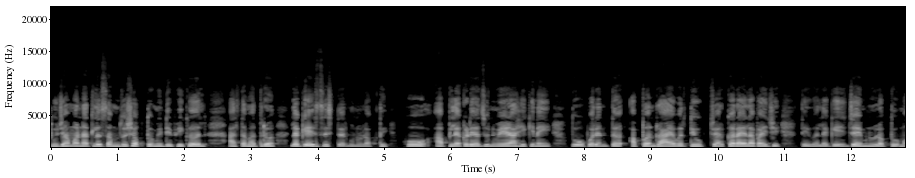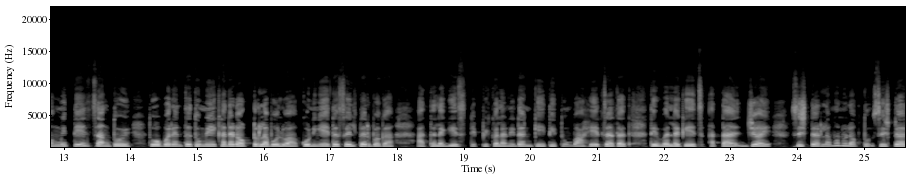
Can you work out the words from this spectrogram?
तुझ्या मनातलं समजू शकतो मी डिफिकल्ट आता मात्र लगेच सिस्टर म्हणू लागते. हो आपल्याकडे अजून वेळ आहे की नाही तोपर्यंत आपण रायावरती उपचार करायला पाहिजे. तेव्हा लगेच जय म्हणू लागतो. मग मी तेच सांगतोय तोपर्यंत तुम्ही एखाद्या डॉक्टरला बोलवा. कोणी येत असेल तर बघा. आता लगेच टिपिकल आणि डंकी तिथून बाहेर जातात. तेव्हा लगेच आता जय सिस्टरला म्हणू लागतो. सिस्टर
